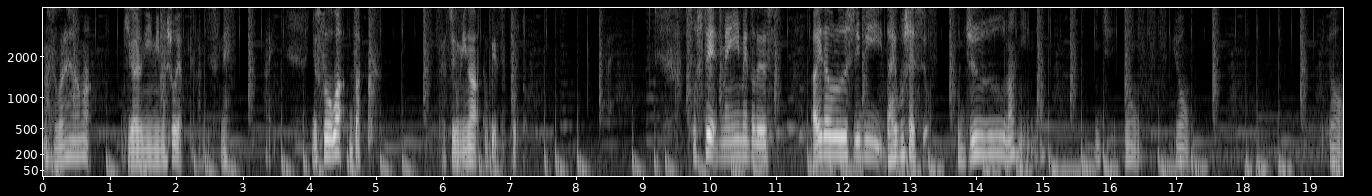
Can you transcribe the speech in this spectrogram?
まあそこら辺はまあ、気軽に見ましょうやって感じですね。はい。予想はザック。立ち組がベルト取ると。はい、そしてメインイベントです。IWCB 第5試合ですよ。これ10何人だ ?1、4、4、4、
